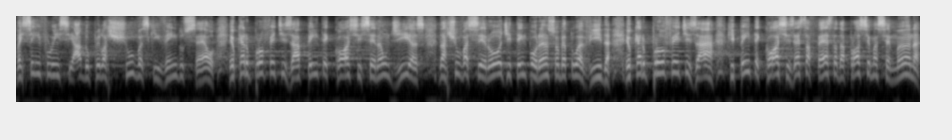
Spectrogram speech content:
vai ser influenciado pelas chuvas que vêm do céu. Eu quero profetizar: Pentecostes serão dias da chuva serô de temporã sobre a tua vida. Eu quero profetizar que Pentecostes, essa festa da próxima semana,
